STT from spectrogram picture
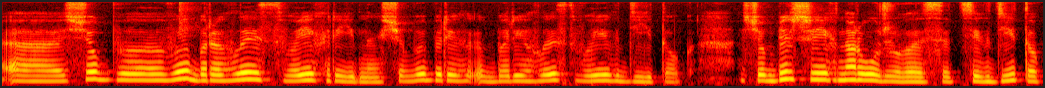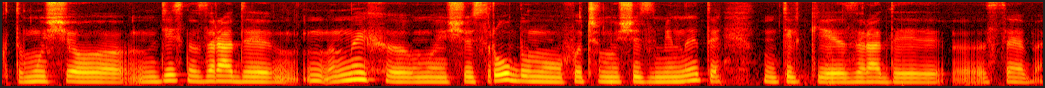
Е, Щоб е, ви берегли своїх рідних, щоб ви берегли своїх діток, щоб більше їх народжувалося, цих діток, тому що дійсно заради них е, ми щось робимо, хочемо щось змінити, не тільки заради себе.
